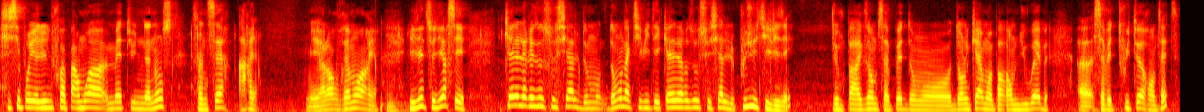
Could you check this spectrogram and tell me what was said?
si c'est pour y aller une fois par mois, mettre une annonce, ça ne sert à rien. Mais alors vraiment à rien. Mmh. L'idée de se dire c'est quel est le réseau social de mon, dans mon activité, quel est le réseau social le plus utilisé? Donc par exemple, ça peut être dans, dans le cas, moi par exemple du web, euh, ça va être Twitter en tête.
